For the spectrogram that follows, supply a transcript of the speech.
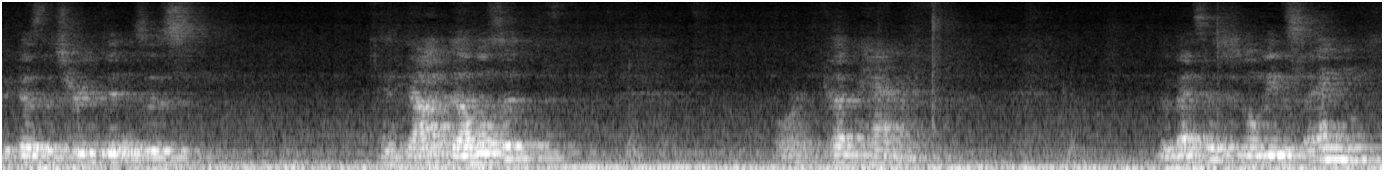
Because the truth is, is if God doubles it, or cut in half, the message is going to be the same.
